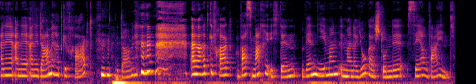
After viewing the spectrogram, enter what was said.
eine, eine, eine Dame hat gefragt, eine Dame, äh, hat gefragt, was mache ich denn, wenn jemand in meiner Yogastunde sehr weint?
